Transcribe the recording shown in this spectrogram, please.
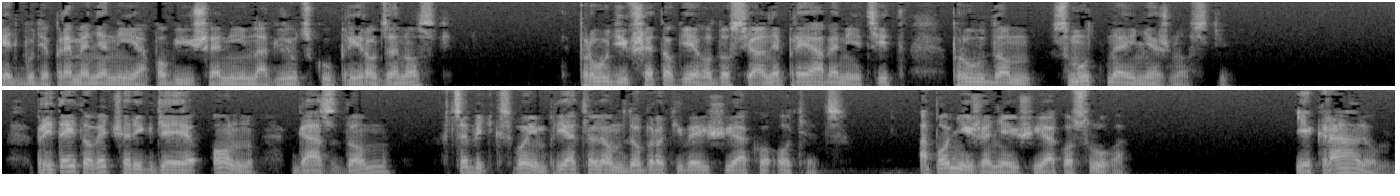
keď bude premenený a povýšený nad ľudskú prirodzenosť, prúdi všetok jeho dosiaľ neprejavený cit prúdom smutnej nežnosti. Pri tejto večeri, kde je on gazdom, chce byť k svojim priateľom dobrotivejší ako otec a poníženejší ako sluha. Je kráľom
